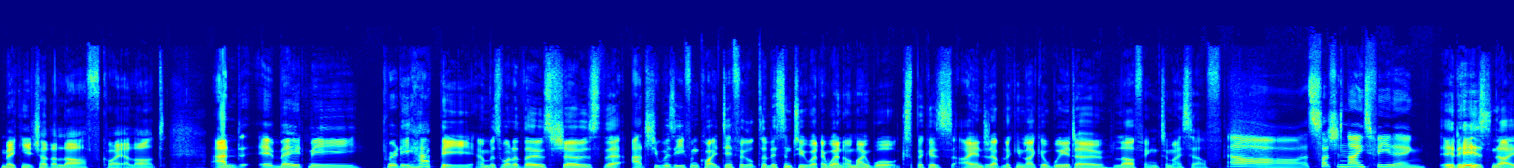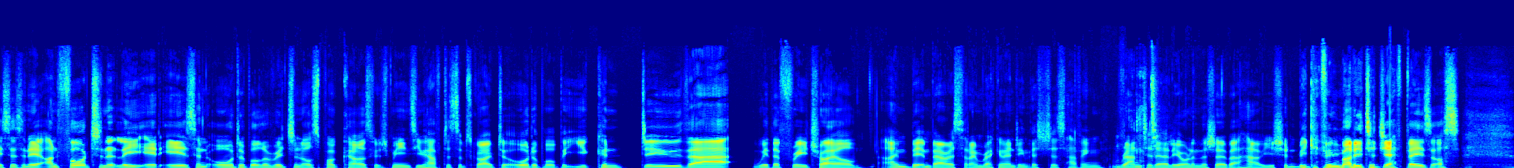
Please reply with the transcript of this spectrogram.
making each other laugh quite a lot. And it made me pretty happy and was one of those shows that actually was even quite difficult to listen to when I went on my walks because I ended up looking like a weirdo laughing to myself. Oh, that's such a nice feeling. It is nice, isn't it? Unfortunately, it is an Audible Originals podcast, which means you have to subscribe to Audible, but you can do that with a free trial. I'm a bit embarrassed that I'm recommending this, just having ranted earlier on in the show about how you shouldn't be giving money to Jeff Bezos.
